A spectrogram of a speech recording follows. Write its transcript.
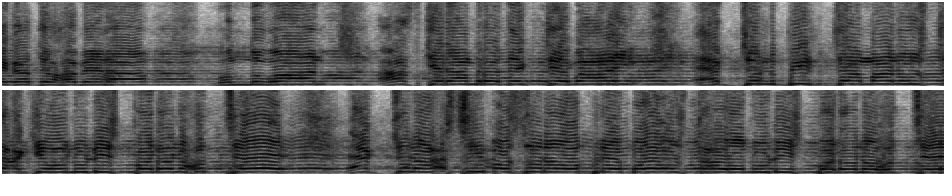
দেখাতে হবে না? বন্ধুগণ, আজকের আমরা দেখতে পাই, একজন বৃদ্ধা মানুষ তাকেও নোটিশ পাঠানো হচ্ছে, একজন আশি বছরের উপরে বয়স তারও নোটিশ পাঠানো হচ্ছে।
